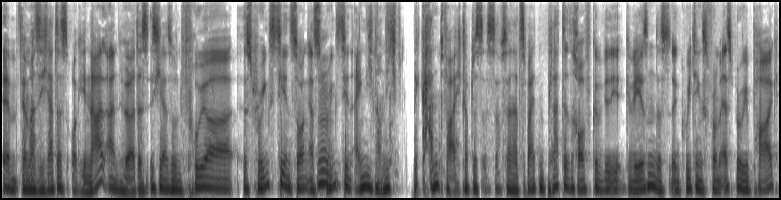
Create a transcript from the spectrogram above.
ähm, wenn man sich ja das Original anhört, das ist ja so ein früher Springsteen-Song, als mhm. Springsteen mhm. eigentlich noch nicht bekannt war. Ich glaube, das ist auf seiner zweiten Platte drauf gew gewesen, das äh, Greetings from Asbury Park.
